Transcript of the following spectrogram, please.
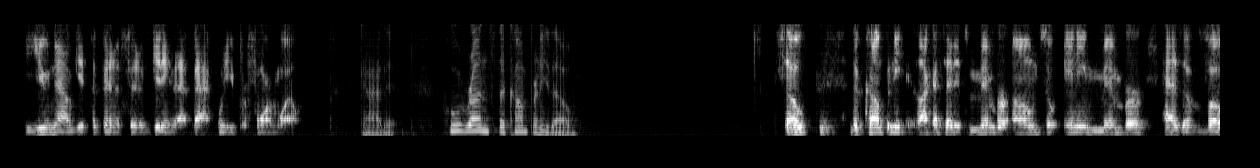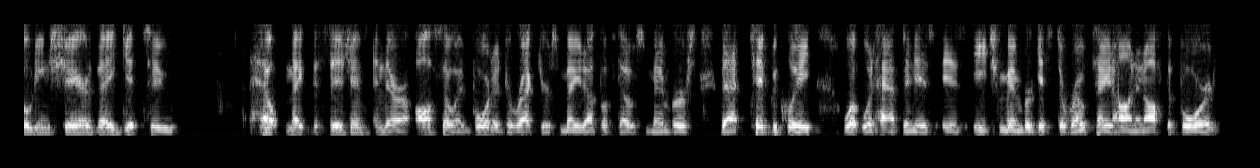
you now get the benefit of getting that back when you perform well. Got it. Who runs the company though? So the company, like I said, it's member owned. So any member has a voting share. They get to help make decisions. And there are also a board of directors made up of those members that typically what would happen is, is each member gets to rotate on and off the board,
